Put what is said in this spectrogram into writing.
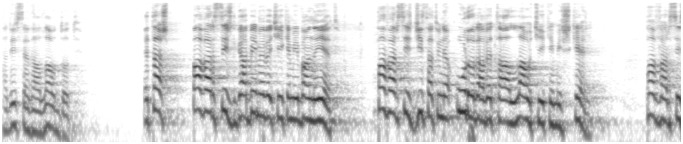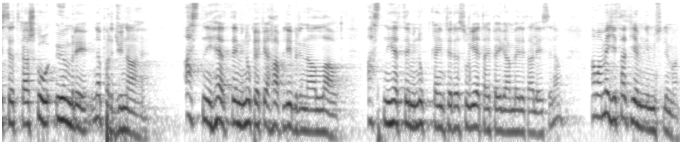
ta dish se edhe Allahu të do. E tash, pavarësisht gabimeve që i kemi ba në jetë, pavarësisht gjithë atyne urdhërave të Allahut që i kemi shkel, pavarësisht se të ka shku ymri nëpër gjynahe, asnjëherë themi nuk e ke hap librin e Allahut, asnjëherë themi nuk të ka interesu jeta e Pejgamberit alejhi selam, ama megjithatë jem një musliman.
